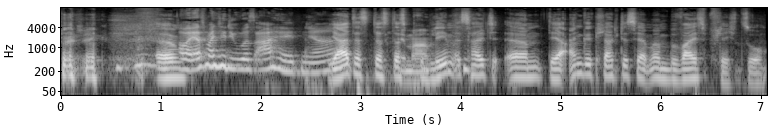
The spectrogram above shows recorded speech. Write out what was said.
Tragic. Aber erstmal hier die USA haten, ja? Ja, das, das, das Immer. Problem ist halt, ähm, der Angeklagte ist ja immer in Beweispflicht so.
